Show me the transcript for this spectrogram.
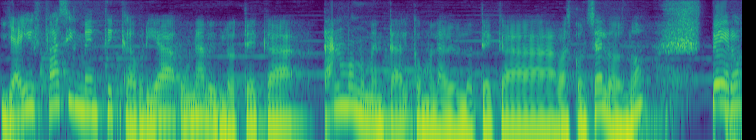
y ahí fácilmente cabría una biblioteca tan monumental como la biblioteca Vasconcelos, ¿no? Pero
